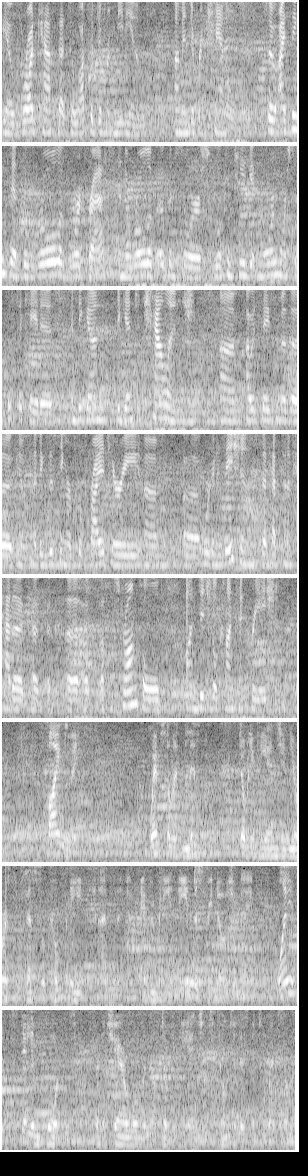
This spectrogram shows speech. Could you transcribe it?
you know broadcast that to lots of different mediums um, and different channels. So I think that the role of WordPress and the role of open source will continue to get more and more sophisticated and begin begin to challenge. Um, I would say some of the you know, kind of existing or proprietary um, uh, organizations that have kind of had a, a, a, a stronghold on digital content creation. Finally, Web Summit in Lisbon WP Engine, you're a successful company and everybody in the industry knows your name. Why is it still important for the chairwoman of WP Engine to come to Lisbon to Web Summit?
